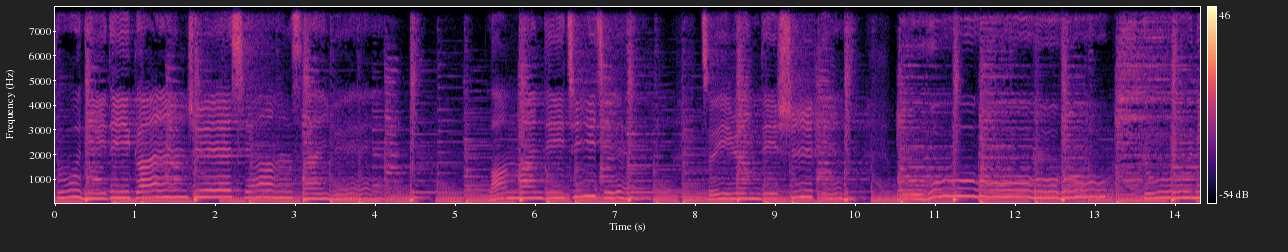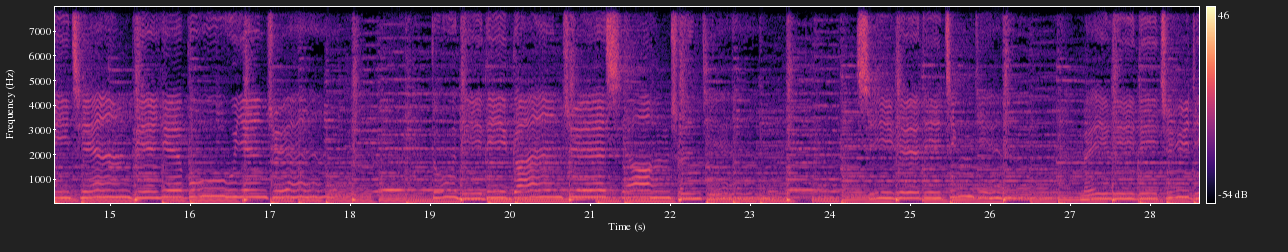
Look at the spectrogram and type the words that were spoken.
读你的感觉像三月。浪漫的季节，醉人的诗篇，呜哦，读你千遍像春天，喜悦的经典，美丽的句点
